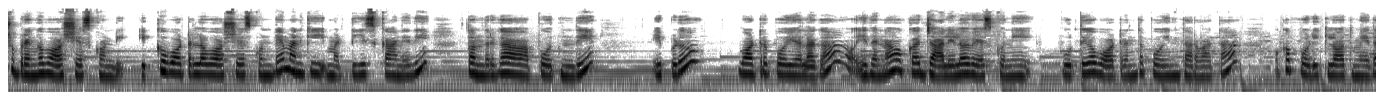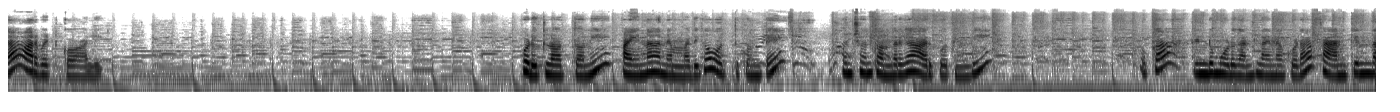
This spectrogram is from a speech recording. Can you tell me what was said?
శుభ్రంగా వాష్ చేసుకోండి. ఎక్కువ వాటర్లో వాష్ చేసుకుంటే మనకి మట్టి ఇసుక అనేది తొందరగా పోతుంది. ఇప్పుడు వాటర్ పోయేలాగా ఏదైనా ఒక జాలీలో వేసుకొని పూర్తిగా వాటర్ అంతా పోయిన తర్వాత ఒక పొడి క్లాత్ మీద ఆరబెట్టుకోవాలి. పొడి క్లాత్తోని పైన నెమ్మదిగా ఒత్తుకుంటే కొంచెం తొందరగా ఆరిపోతుంది. ఒక రెండు మూడు గంటలైనా కూడా ఫ్యాన్ కింద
